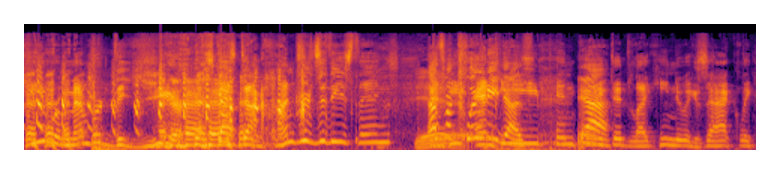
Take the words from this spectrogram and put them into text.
He remembered the year. This guy's done hundreds of these things. Yeah. That's what And he- Clooney and does. He pinpointed, like he knew exactly.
